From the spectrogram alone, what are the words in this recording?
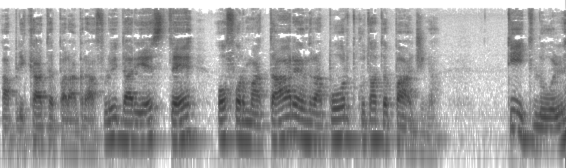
aplicată paragrafului, dar este o formatare în raport cu toată pagina. Titlul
